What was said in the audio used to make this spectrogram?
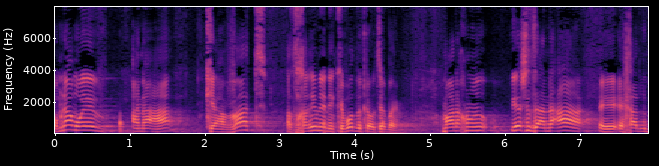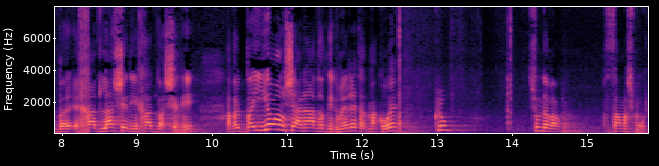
אמנם אוהב הנאה, כאהבת הזכרים לנקבות וכיוצא בהם. כלומר, אנחנו, יש איזו הנאה אה, אחד, אחד לשני, אחד בשני, אבל ביום שההנאה הזאת נגמרת, אז מה קורה? כלום. שום דבר. חסר משמעות.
